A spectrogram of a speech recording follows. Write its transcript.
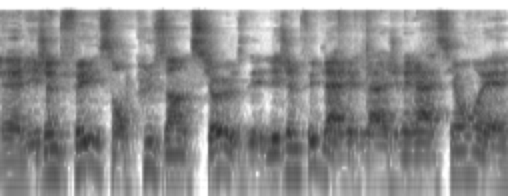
euh, les jeunes filles sont plus anxieuses? Les, les jeunes filles de la, la génération, euh,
